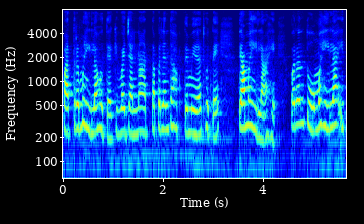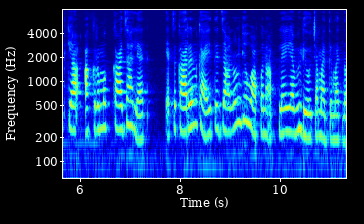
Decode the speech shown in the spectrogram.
पात्र महिला होत्या किंवा ज्यांना आत्तापर्यंत हप्ते मिळत होते त्या महिला आहे. परंतु महिला इतक्या आक्रमक का झाल्यात? याचं कारण काय? ते जाणून घेऊ आपण आपल्या या व्हिडिओच्या माध्यमातून.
